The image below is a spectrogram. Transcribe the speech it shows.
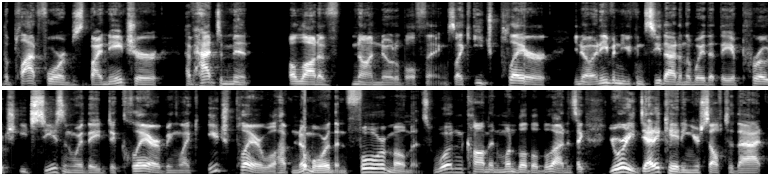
the platforms by nature have had to mint a lot of non-notable things. Like each player you know, and even you can see that in the way that they approach each season, where they declare being like, each player will have no more than four moments, one common, one blah blah blah. And it's like you're already dedicating yourself to that.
